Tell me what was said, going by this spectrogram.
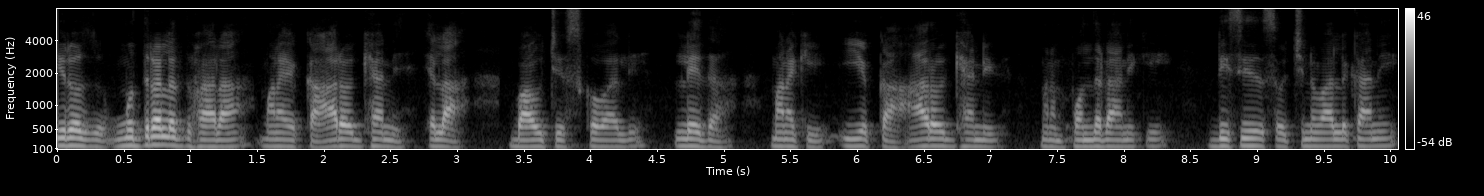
ఈరోజు ముద్రల ద్వారా మన యొక్క ఆరోగ్యాన్ని ఎలా బాగు చేసుకోవాలి లేదా మనకి ఈ యొక్క ఆరోగ్యాన్ని మనం పొందడానికి డిసీజెస్ వచ్చిన వాళ్ళు కానీ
